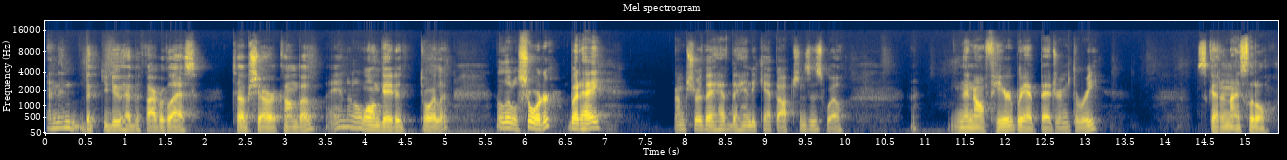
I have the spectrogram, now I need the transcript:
And then, but you do have the fiberglass tub shower combo and an elongated toilet. A little shorter, but hey, I'm sure they have the handicap options as well. And then off here, we have bedroom three. It's got a nice little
